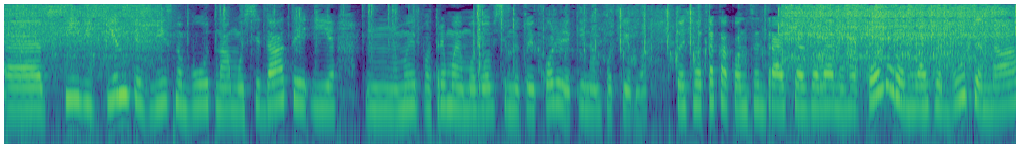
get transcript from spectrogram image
е, всі відтінки, звісно, будуть нам осідати, і ми отримаємо зовсім не той колір, який нам потрібно. Тобто, така концентрація зеленого кольору може бути на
